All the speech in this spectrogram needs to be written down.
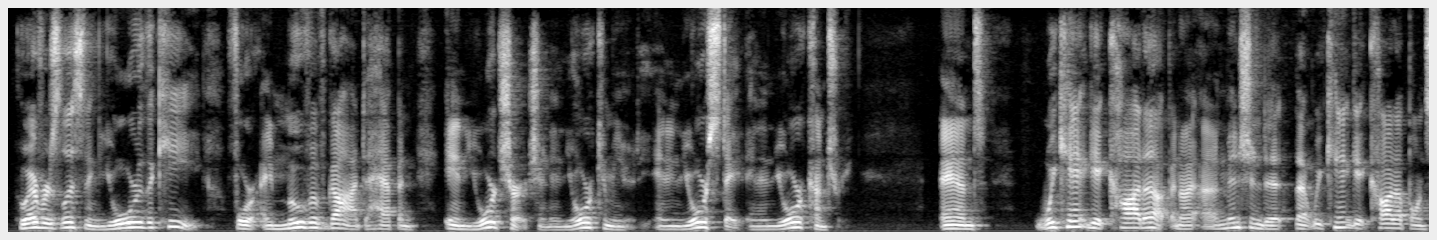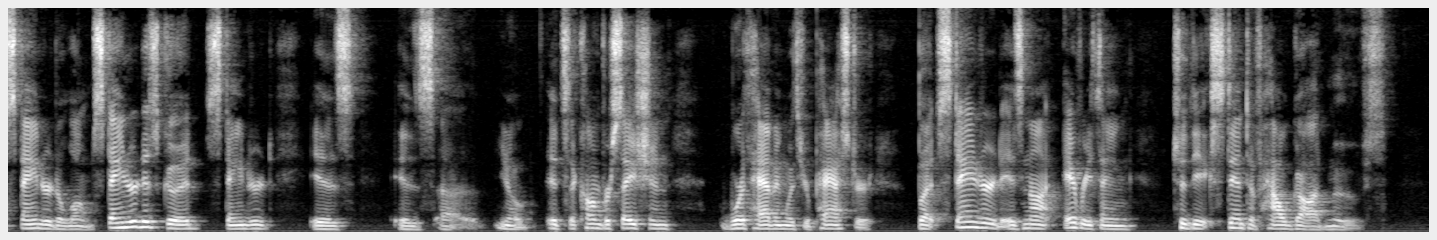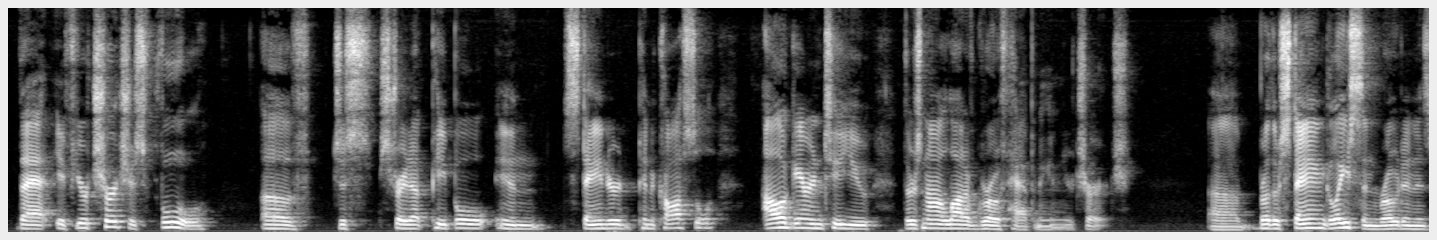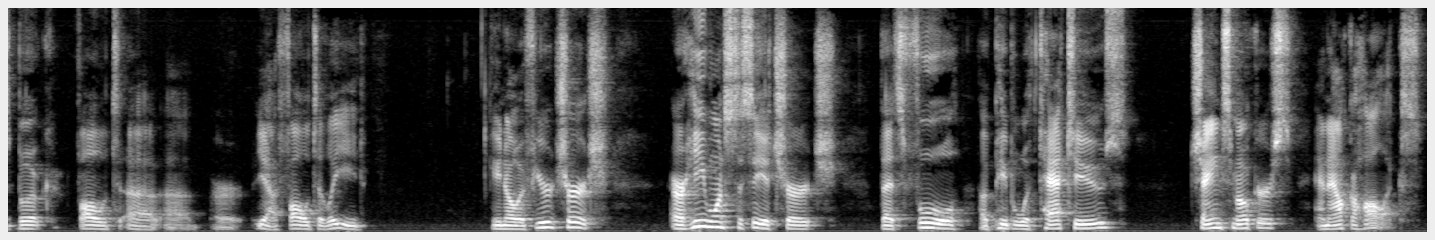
Whoever's listening, you're the key for a move of God to happen in your church and in your community and in your state and in your country. And we can't get caught up, and I, I, mentioned it that we can't get caught up on standard alone. Standard is good. Standard is is uh, you know it's a conversation worth having with your pastor, but standard is not everything to the extent of how God moves. That if your church is full of just straight up people in standard Pentecostal, I'll guarantee you there's not a lot of growth happening in your church. Uh, Brother Stan Gleason wrote in his book, "Follow to, uh, uh, or yeah, Follow to Lead." You know, if your church, or he wants to see a church that's full of people with tattoos, chain smokers, and alcoholics,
